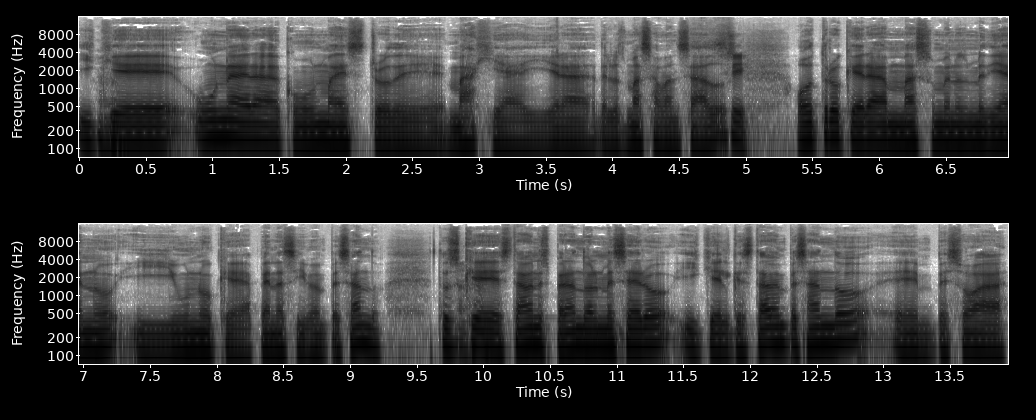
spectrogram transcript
Y Ajá. que una era como un maestro de magia y era de los más avanzados, sí. otro que era más o menos mediano y uno que apenas iba empezando. Entonces Ajá. que estaban esperando al mesero y que el que estaba empezando eh, empezó a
